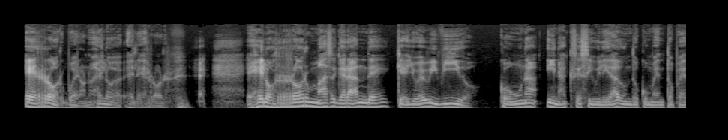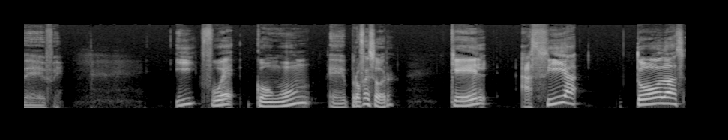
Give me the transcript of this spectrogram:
error. Bueno, no es el, error. es el horror más grande que yo he vivido con una inaccesibilidad de un documento PDF. Y fue con un eh, profesor que él hacía todas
